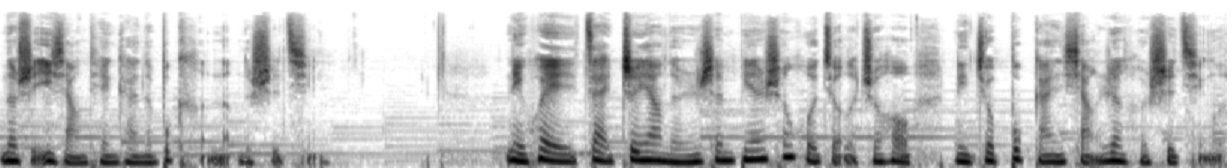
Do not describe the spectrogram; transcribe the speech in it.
那是异想天开，那不可能的事情。你会在这样的人身边生活久了之后，你就不敢想任何事情了，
